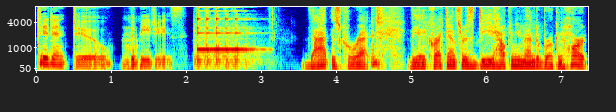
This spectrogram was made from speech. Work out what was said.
didn't do the mm-hmm. Bee Gees. That is correct. The correct answer is D. How can you mend a broken heart?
